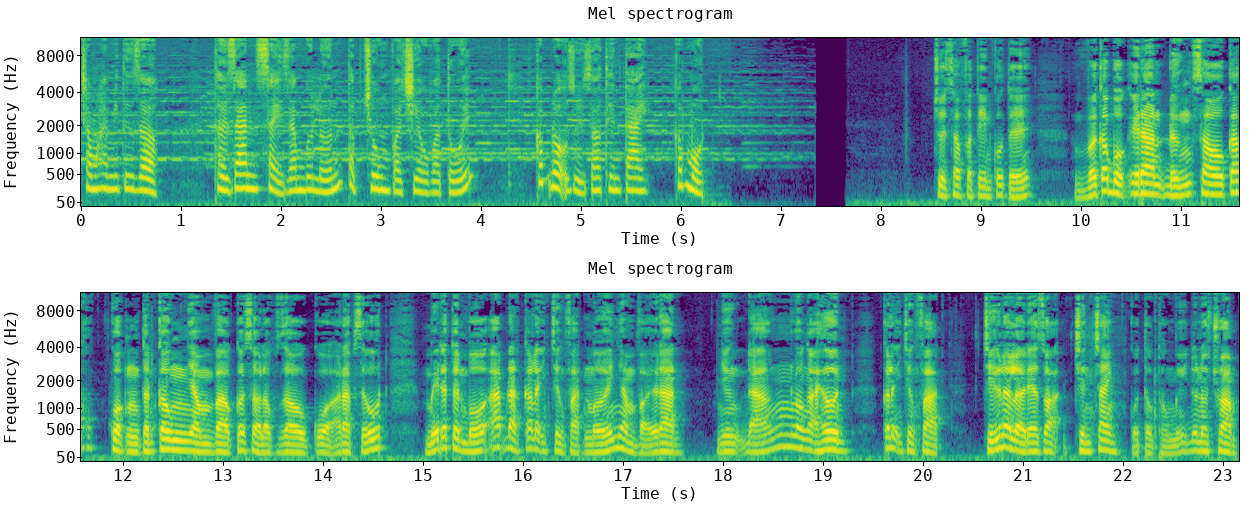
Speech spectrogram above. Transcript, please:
trong 24 giờ. Thời gian xảy ra mưa lớn tập trung vào chiều và tối. Cấp độ rủi ro thiên tai cấp 1. Chuyển sang phần tin quốc tế, với các buộc Iran đứng sau các cuộc tấn công nhằm vào cơ sở lọc dầu của Ả Rập Xê Út, Mỹ đã tuyên bố áp đặt các lệnh trừng phạt mới nhằm vào Iran. Nhưng đáng lo ngại hơn, các lệnh trừng phạt chính là lời đe dọa chiến tranh của Tổng thống Mỹ Donald Trump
